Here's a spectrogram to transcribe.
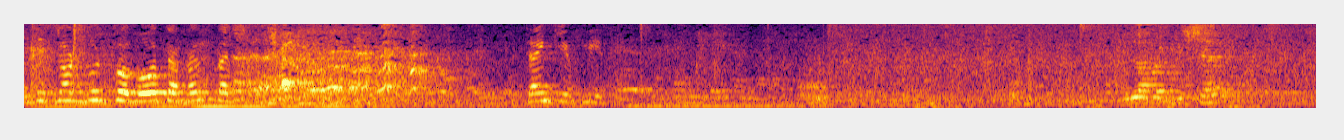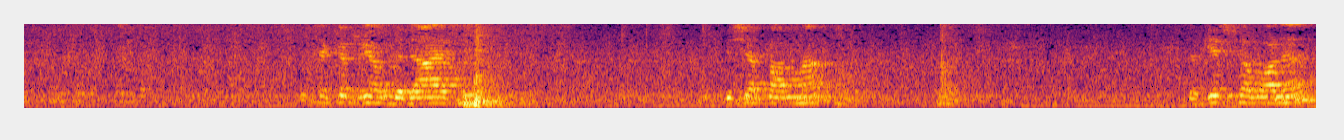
It is not good for both of us, but thank you, please. Lord Bishop, the Secretary of the Diocese, Bishop Amma, the guest of honor,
